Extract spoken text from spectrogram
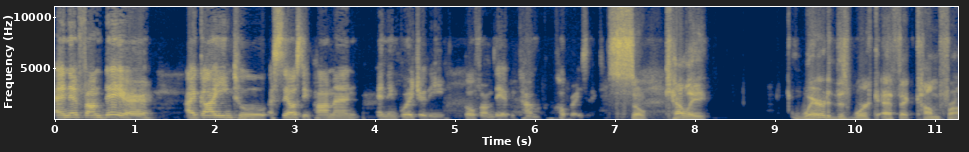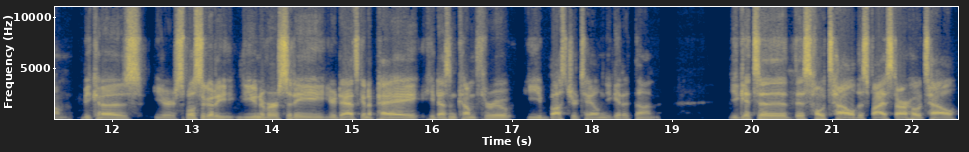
And then from there, I got into a sales department and then gradually go from there become corporate executive. So, Kelly, where did this work ethic come from? Because you're supposed to go to university, your dad's going to pay, he doesn't come through, you bust your tail and you get it done. You get to this hotel, this five star hotel,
